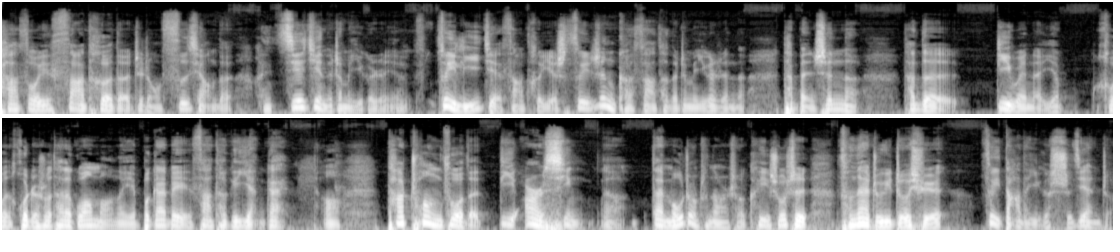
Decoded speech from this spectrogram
他作为萨特的这种思想的很接近的这么一个人，最理解萨特，也是最认可萨特的这么一个人呢，他本身呢，他的地位呢，也和或者说他的光芒呢，也不该被萨特给掩盖啊。他创作的《第二性》啊，在某种程度上说，可以说是存在主义哲学最大的一个实践者。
